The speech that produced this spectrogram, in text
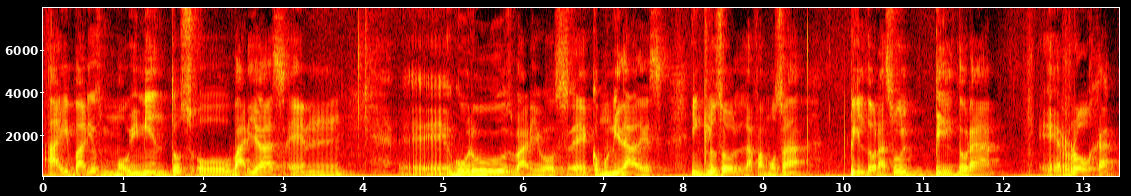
hay varios movimientos o varias em, gurús, varias comunidades incluso la famosa píldora azul, píldora eh, roja.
